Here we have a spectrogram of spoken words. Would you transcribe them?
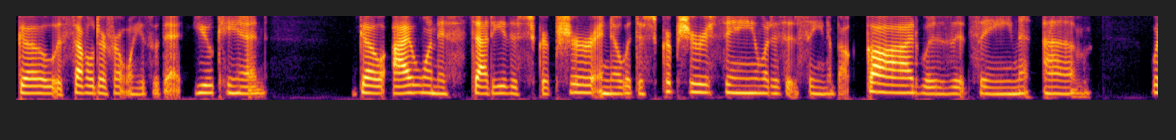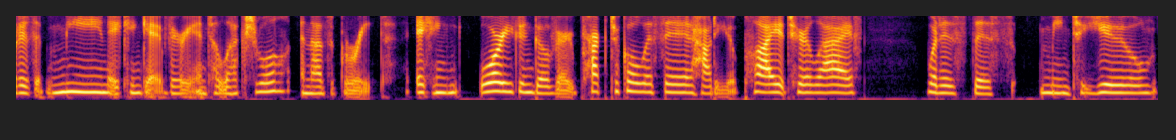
go several different ways with it. You can go, I want to study the scripture and know what the scripture is saying. What is it saying about God? What is it saying? Um, what does it mean? It can get very intellectual, and that's great. It can, or you can go very practical with it. How do you apply it to your life? What does this mean to you?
